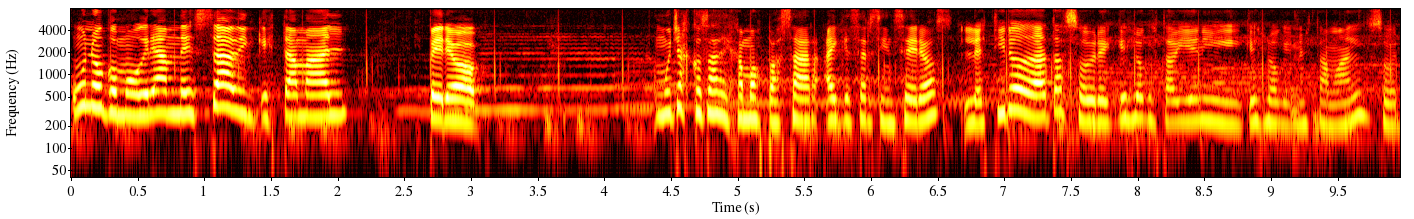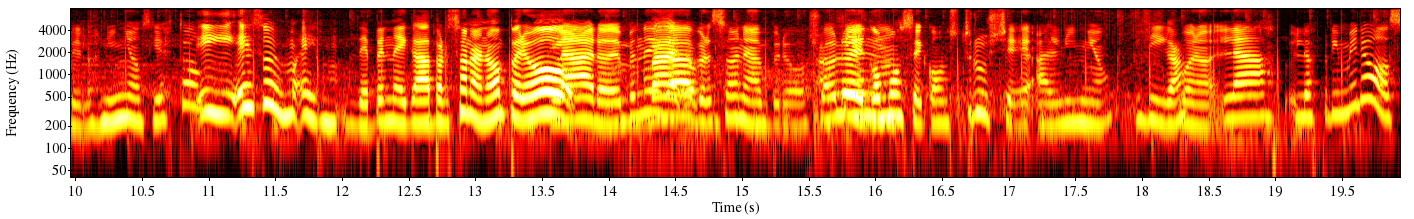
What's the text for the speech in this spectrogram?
uno como grande sabe que está mal, pero muchas cosas dejamos pasar, hay que ser sinceros. Les tiro data sobre qué es lo que está bien y qué es lo que no está mal sobre los niños y esto. Y eso es, es- depende de cada persona, ¿no? Pero claro, depende de cada persona, pero yo hablo de cómo se construye al niño. Diga. Bueno, los primeros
